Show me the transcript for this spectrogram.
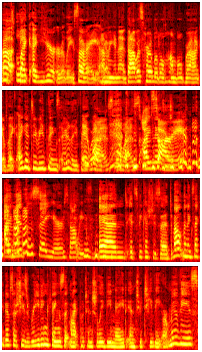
Uh, like a year early. Sorry. I mean, uh, that was her little humble brag of like, I get to read things early for It work. was. It was. I'm sorry. I meant to say years, not weeks. And it's because she's a development executive, so she's reading things that might potentially be made into TV or movies.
